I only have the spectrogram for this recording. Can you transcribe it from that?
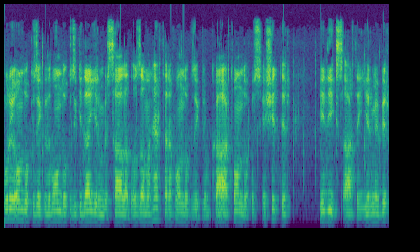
Buraya 19 ekledim. 19 2 daha 21 sağladı. O zaman her taraf 19 ekliyorum. K artı 19 eşittir. 7x artı 21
